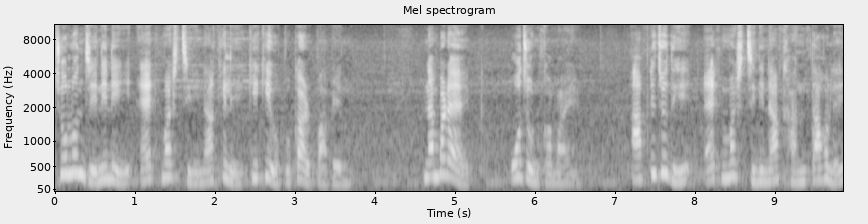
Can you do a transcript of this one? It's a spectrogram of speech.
চলুন জেনে নেই এক মাস চিনি না খেলে কী কী উপকার পাবেন। নাম্বার এক, ওজন কমায়। আপনি যদি এক মাস চিনি না খান, তাহলে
